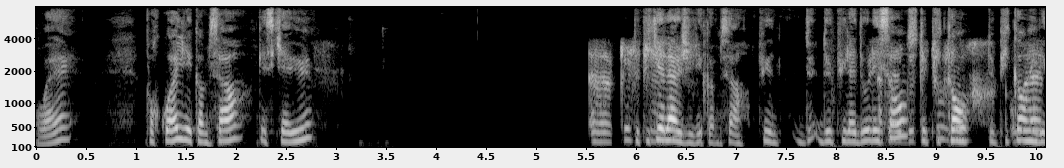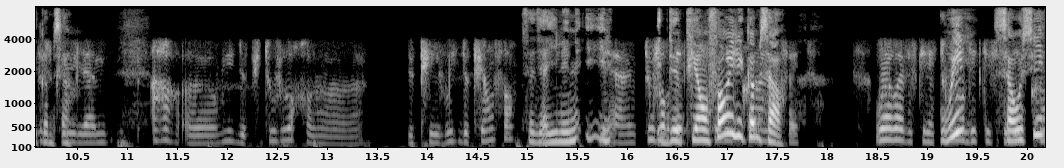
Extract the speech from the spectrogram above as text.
Ouais. Pourquoi il est comme ça? Qu'est-ce qu'il y a eu? Euh, Depuis quel âge il est comme ça? Depuis, de- depuis Ah bah, l'adolescence depuis Depuis quand? Depuis quand Ouais, il est comme ça Ah, euh, oui, depuis toujours. euh, Depuis, oui, depuis enfant. C'est-à-dire, il est, né- Il depuis enfant, il est comme ça. en fait. Ouais, ouais, parce qu'il a toujours Oui, ça aussi.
